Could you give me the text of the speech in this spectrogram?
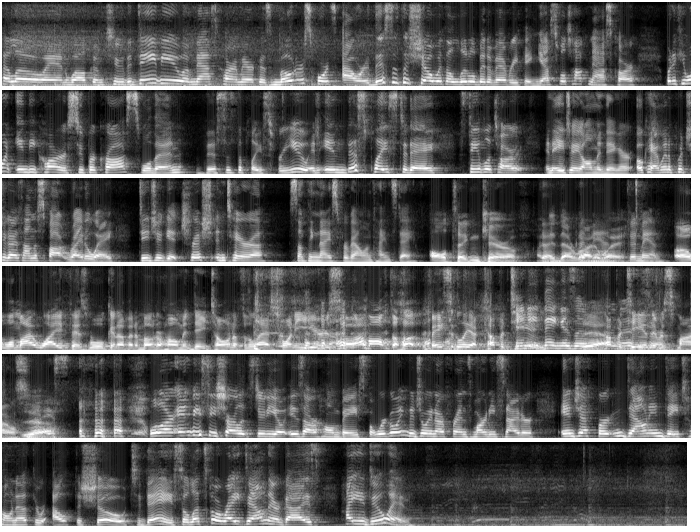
Hello and welcome to the debut of NASCAR America's Motorsports Hour. This is the show with a little bit of everything. Yes, we'll talk NASCAR, but if you want IndyCar or Supercross, well then this is the place for you. And in this place today, Steve Letarte and AJ Allmendinger. Okay, I'm going to put you guys on the spot right away. Did you get Trish and Tara something nice for Valentine's Day? All taken care of. I did that Good right man. away. Good man. Uh, well, my wife has woken up in a motorhome in Daytona for the last 20 years, so I'm off the hook. Basically, a cup of tea. Anything and, is a Yeah. cup of tea and there were smiles. Yeah. Nice. well, our NBC Charlotte studio is our home base, but we're going to join our friends Marty Snyder and Jeff Burton down in Daytona throughout the show today. So let's go right down there, guys. How you doing?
